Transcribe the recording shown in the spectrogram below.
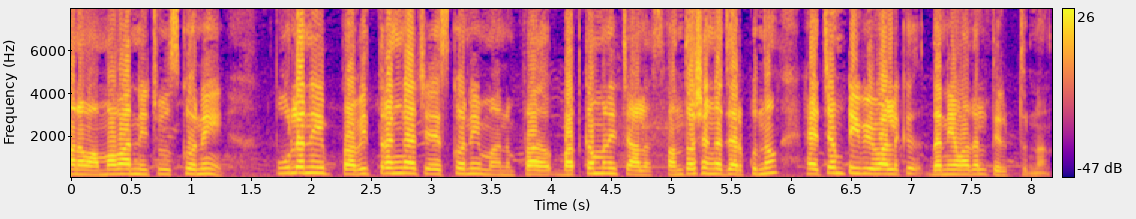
మనం అమ్మవారిని చూసుకొని పూలని పవిత్రంగా చేసుకొని మనం బతుకమ్మని చాలా సంతోషంగా జరుపుకుందాం. హెచ్ఎం టీవీ వాళ్ళకి ధన్యవాదాలు తెలుపుతున్నాను.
